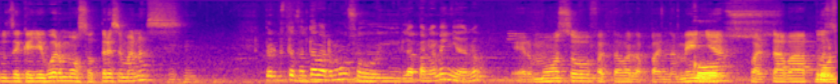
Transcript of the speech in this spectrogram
pues de que llegó Hermoso, tres semanas. Ujú. Pero pues te faltaba Hermoso y la panameña, ¿no? Hermoso, faltaba la panameña, Cox, faltaba, pues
